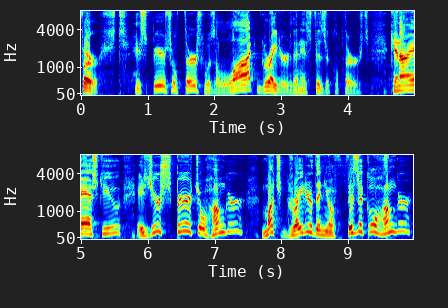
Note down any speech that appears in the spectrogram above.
first. His spiritual thirst was a lot greater than his physical thirst. Can I ask you, is your spiritual hunger much greater than your physical hunger?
